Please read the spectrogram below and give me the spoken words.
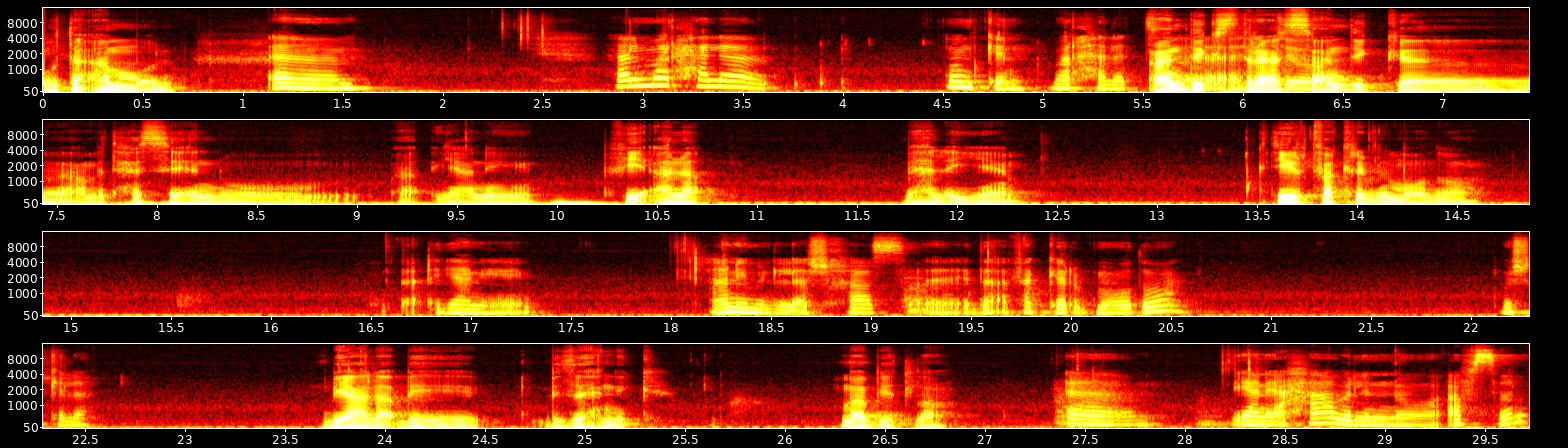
وتأمل. هالمرحلة ممكن مرحلة عندك ستريس. عندك آه، عم بتحسي إنه يعني في قلق بهالأيام. كثير بتفكري بالموضوع. يعني أنا من الأشخاص إذا أفكر بموضوع مشكلة. بيعلق بذهنك. ما بيطلع. آه يعني أحاول إنه أفصل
